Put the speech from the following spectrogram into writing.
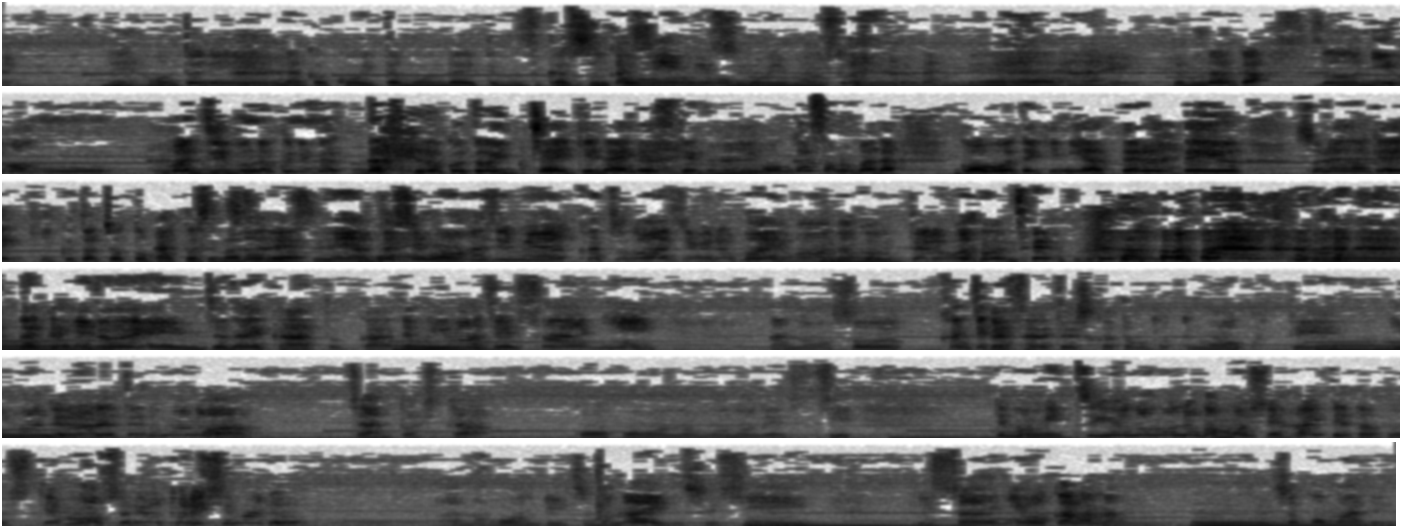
い。ね、本当になんかこういった問題って難しいと思いますけれどもね。はい、でもなんかその日本、まあ自分の国だけのことを言っちゃいけないですけれども、はい。はい、日本がそのまだ合法的にやってるっていう、はい、それだけ聞くとちょっとほっとしますね。そうですね。私も始め、活動始める前は、なんか売ってるもの全部、なんかひどいんじゃないかとか、でも今は実際に、あの、そう勘違いされてる方もとっても多くて、日本で売られてるものはちゃんとした合法のものですし、でも密輸のものがもし入ってたとしてもそれを取り締まるあの法律もないですし、実際にわからない。そこまで、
